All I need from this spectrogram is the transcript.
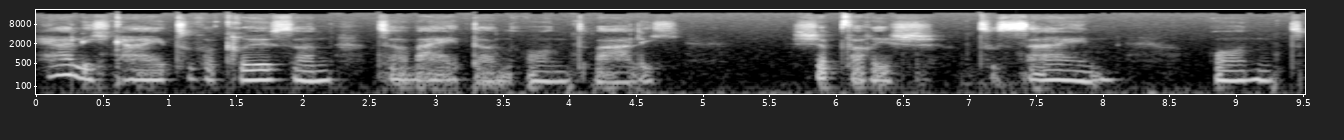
Herrlichkeit zu vergrößern, zu erweitern und wahrlich schöpferisch zu sein. Und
